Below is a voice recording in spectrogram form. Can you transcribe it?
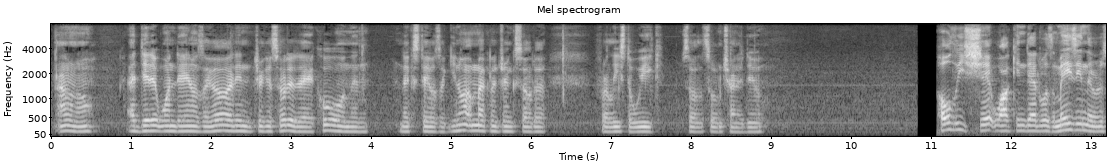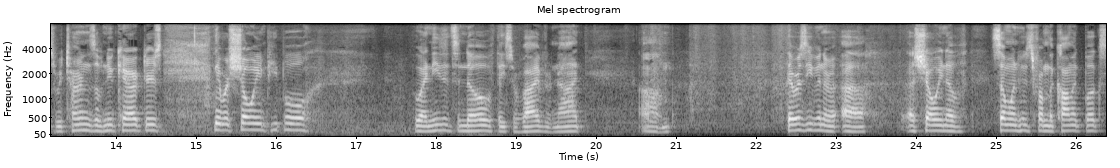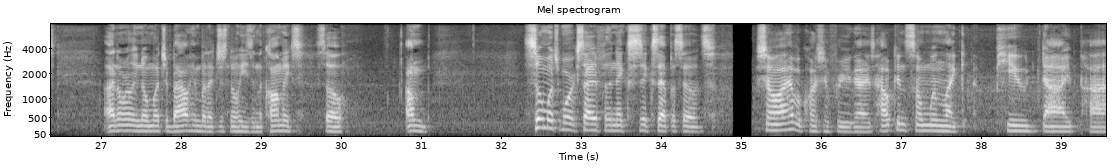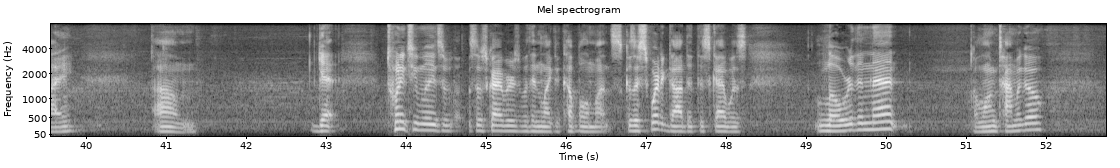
I don't know. I did it one day and I was like oh I didn't drink a soda today cool and then next day I was like you know what? I'm not gonna drink soda for at least a week so that's what I'm trying to do. Holy shit, Walking Dead was amazing. There was returns of new characters. They were showing people who I needed to know if they survived or not. Um, there was even a, a, a showing of someone who's from the comic books. I don't really know much about him, but I just know he's in the comics. So I'm so much more excited for the next six episodes. So I have a question for you guys. How can someone like PewDiePie um, get 22 million sub- subscribers within like a couple of months. Because I swear to God that this guy was lower than that a long time ago.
